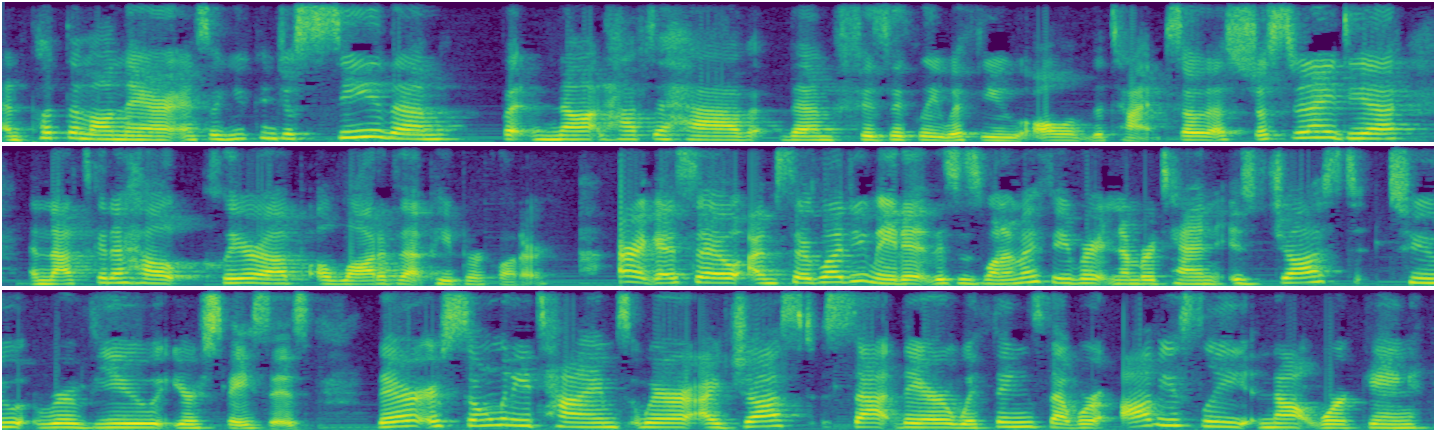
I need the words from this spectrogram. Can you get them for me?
and put them on there. And so you can just see them but not have to have them physically with you all of the time. So that's just an idea and that's gonna help clear up a lot of that paper clutter. All right guys, so I'm so glad you made it. This is one of my favorite. Number 10 is just to review your spaces. There are so many times where I just sat there with things that were obviously not working,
